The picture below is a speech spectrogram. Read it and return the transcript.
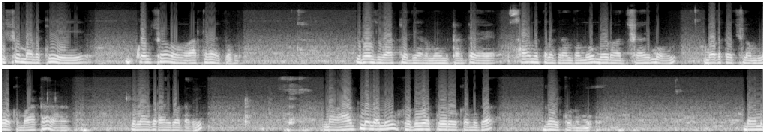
విషయం మనకి కొంచెం అర్థమవుతుంది ఈరోజు వాక్య ధ్యానం ఏమిటంటే సామెతల గ్రంథము మూడో అధ్యాయము మొదటి వచనంలో ఒక మాట ఇలాగ రాయబడ్డది. నా ఆజ్ఞలను హృదయపూర్వకముగా గైకొనుము దాని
